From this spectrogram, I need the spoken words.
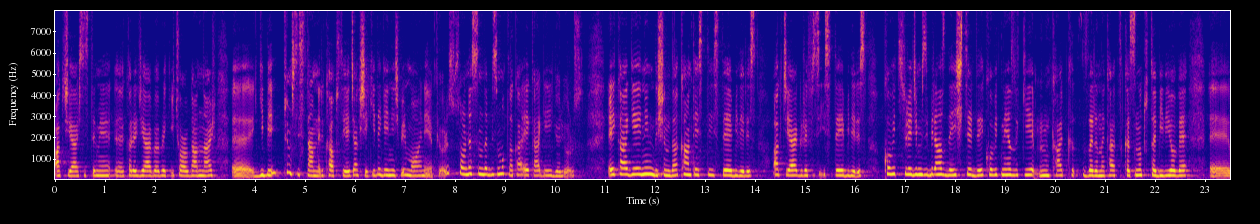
akciğer sistemi, e, karaciğer, böbrek, iç organlar e, gibi tüm sistemleri kapsayacak şekilde geniş bir muayene yapıyoruz. Sonrasında biz mutlaka EKG'yi görüyoruz. EKG'nin dışında kan testi isteyebiliriz, akciğer grafisi isteyebiliriz. Covid sürecimizi biraz değiştirdi. Covid ne yazık ki kalp zarını, kalp kasını tutabiliyor ve e,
